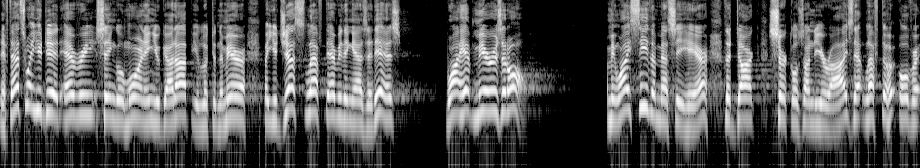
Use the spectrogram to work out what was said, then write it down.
If that's what you did every single morning, you got up, you looked in the mirror, but you just left everything as it is, why have mirrors at all? I mean, why see the messy hair, the dark circles under your eyes, that leftover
